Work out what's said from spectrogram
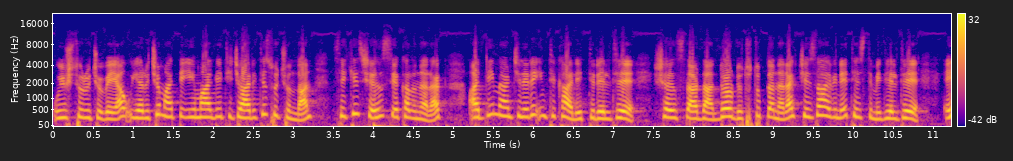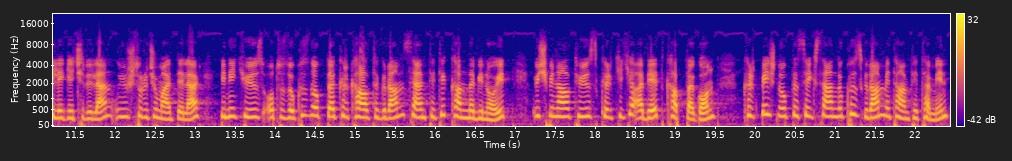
Uyuşturucu veya uyarıcı madde imal ve ticareti suçundan 8 şahıs yakalanarak adli mercilere intikal ettirildi. Şahıslardan 4'ü tutuklanarak cezaevine teslim edildi. Ele geçirilen uyuşturucu maddeler 1239.46 gram sentetik kannabinoid, 3642 adet kaptagon, 45.89 gram metamfetamin,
